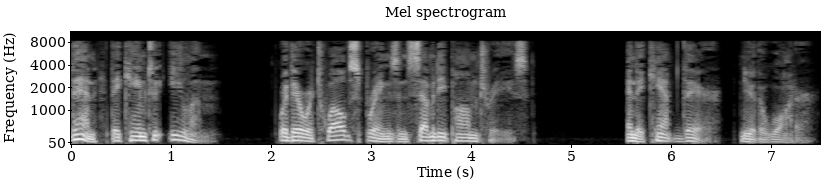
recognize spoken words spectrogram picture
Then they came to elim where there were 12 springs and 70 palm trees and they camped there near the water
